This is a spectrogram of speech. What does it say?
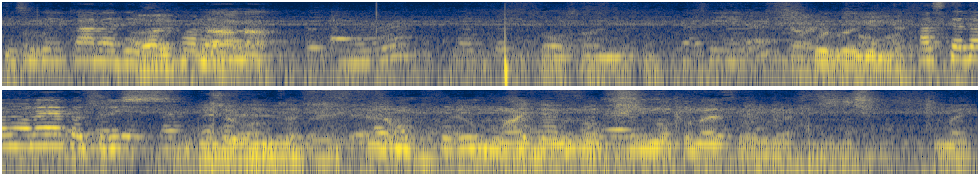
কিছুদিন কানে দিবার পরে না না সস আনি করবে গেলে আজকে তো মনে হয় একত্রিশ দুশো পঞ্চাশ এরকম এরকম মাইক এগুলো নতুন- নতুন আছে এগুলো মাইক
